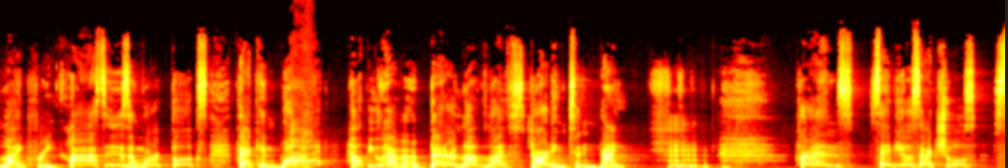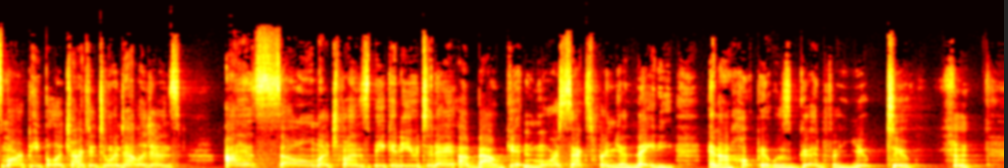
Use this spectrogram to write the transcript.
like free classes and workbooks that can what? Help you have a better love life starting tonight. Friends, sapiosexuals, smart people attracted to intelligence, I had so much fun speaking to you today about getting more sex from your lady, and I hope it was good for you too.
